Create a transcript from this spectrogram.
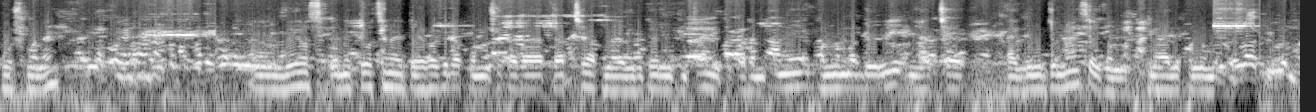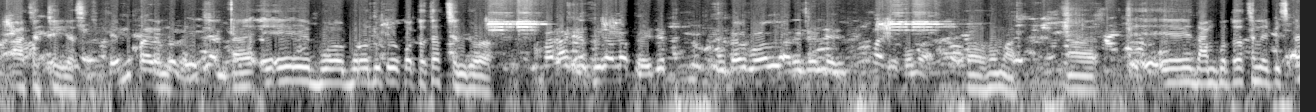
পোষ মানে। বিরাজ দেখতে পাচ্ছেন এই টিয়া পাখিটা পনেরোশো টাকা যাচ্ছে। আপনারা যদি কেউ নিতে চান নিতে পারেন। আমি ফোন নম্বর দিয়ে দিই উনি হচ্ছে একদিনের জন্য আছে এই জন্য নাহলে ফোন নম্বর আচ্ছা ঠিক আছে। বড় দুটো কথা চাচ্ছেন জোড়া দাম কত পিসটা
